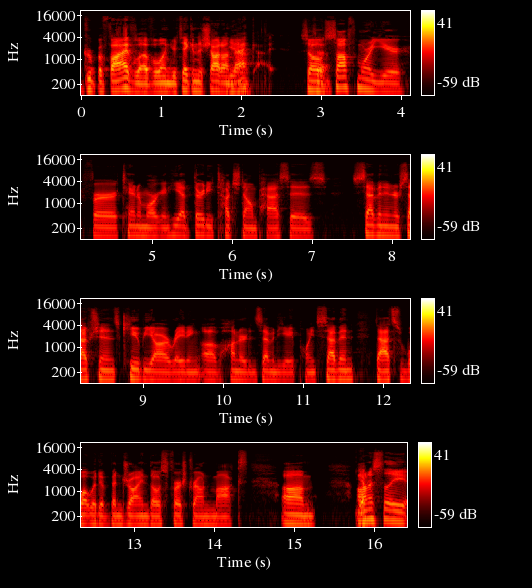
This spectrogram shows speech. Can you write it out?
Group of Five level, and you're taking the shot on yeah. that guy. So, so sophomore year for Tanner Morgan, he had 30 touchdown passes, seven interceptions, QBR rating of 178.7. That's what would have been drawing those first round mocks. Um, yep. Honestly,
